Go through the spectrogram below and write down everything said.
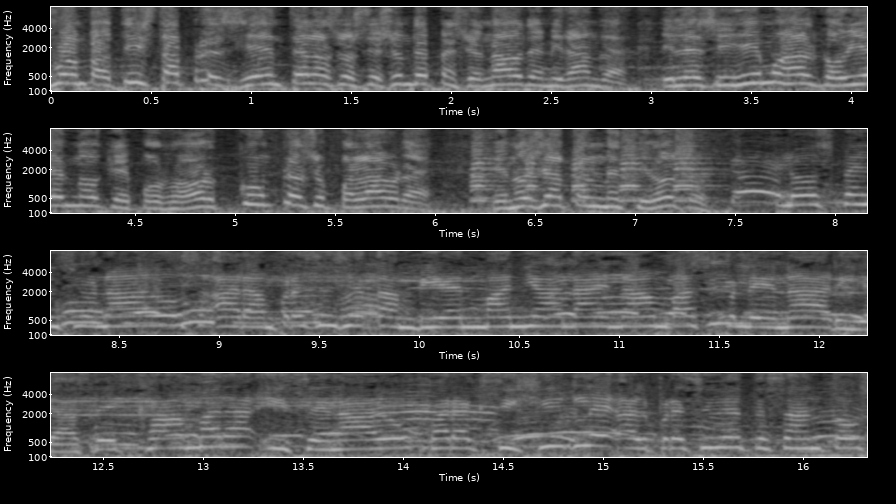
Juan Bautista, presidente de la Asociación de Pensionados de Miranda, y le exigimos al gobierno que por favor cumpla su palabra, que no sea tan mentiroso. Los pensionados harán presencia también mañana en ambas plenarias de Cámara y Senado para exigirle al presidente Santos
